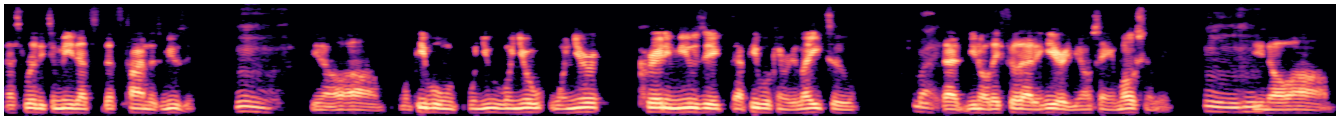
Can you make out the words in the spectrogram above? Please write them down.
that's really to me that's that's timeless music. Mm. You know, um, when people when you when you're when you're creating music that people can relate to, right? That you know they feel that in here. You know, I'm saying emotionally. Mm-hmm. You know, um,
